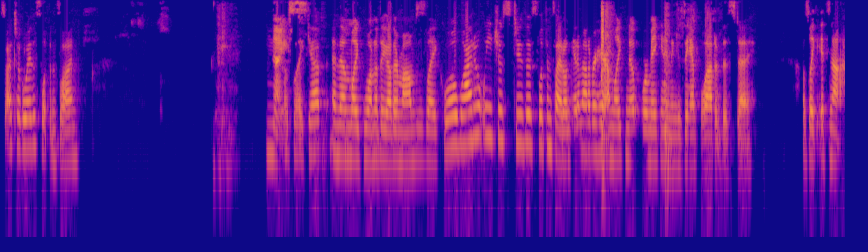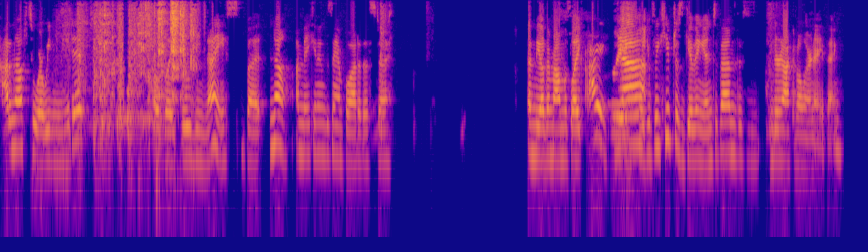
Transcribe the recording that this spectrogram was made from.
So I took away the slip and slide. Nice. I was like, yep. And then like one of the other moms was like, well, why don't we just do the slip and slide? I'll get him out of our hair. I'm like, nope, we're making an example out of this day. I was like, it's not hot enough to where we need it. I was like, it would be nice, but no, I'm making an example out of this day. And the other mom was like, I agree. Yeah. Like if we keep just giving in to them, this is, they're not going to learn anything.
